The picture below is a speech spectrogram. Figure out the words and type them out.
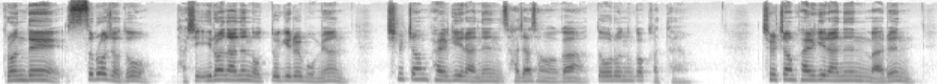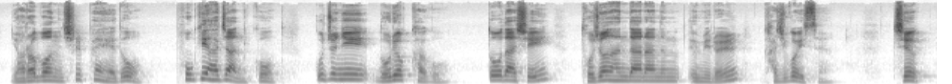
그런데 쓰러져도 다시 일어나는 오뚜기를 보면 7.8기라는 사자성어가 떠오르는 것 같아요. 7.8기라는 말은 여러 번 실패해도 포기하지 않고 꾸준히 노력하고 또다시 도전한다라는 의미를 가지고 있어요. 즉,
